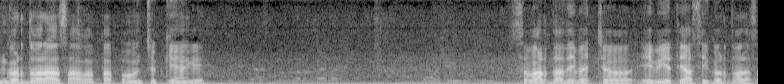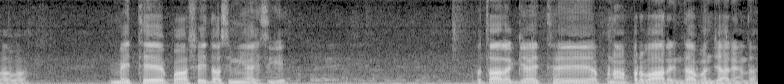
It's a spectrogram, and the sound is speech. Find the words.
ਗੁਰਦੁਆਰਾ ਸਾਹਿਬ ਆਪਾਂ ਪਹੁੰਚ ਚੁੱਕੇ ਆਂਗੇ। ਸਵਰਦਾ ਦੇ ਵਿੱਚ ਇਹ ਵੀ ਇਤਿਹਾਸਿਕ ਗੁਰਦੁਆਰਾ ਸਾਹਿਬ ਆ। ਮੈਂ ਇੱਥੇ ਪਾਸ਼ਾਹੀ 10ਵੀਂ ਆਏ ਸੀਗੇ। ਪਤਾ ਲੱਗਿਆ ਇੱਥੇ ਆਪਣਾ ਪਰਿਵਾਰ ਰਹਿੰਦਾ ਬੰਜਾਰਿਆਂ ਦਾ,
